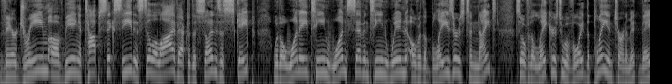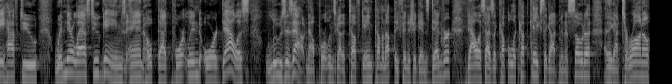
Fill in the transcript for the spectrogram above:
Their dream of being a top six seed is still alive after the Suns escape with a 118 117 win over the Blazers tonight. So, for the Lakers to avoid the play in tournament, they have to win their last two games and hope that Portland or Dallas loses out. Now, Portland's got a tough game coming up. They finish against Denver. Dallas has a couple of cupcakes. They got Minnesota and they got Toronto.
